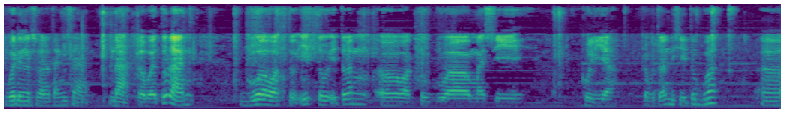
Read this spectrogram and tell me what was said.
Gue dengar suara tangisan. Nah kebetulan gue waktu itu itu kan eh, waktu gue masih kuliah. Kebetulan di situ gue eh,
